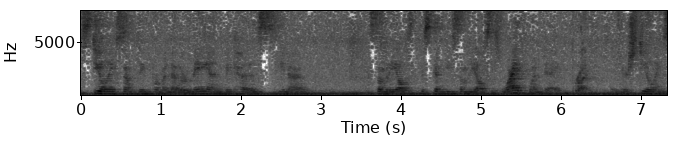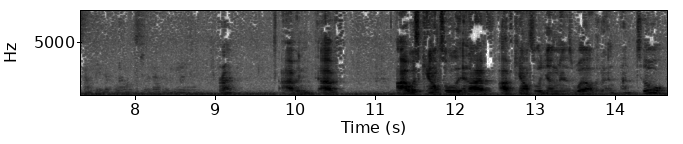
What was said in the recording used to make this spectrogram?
stealing something from another man because, you know, somebody else, is gonna be somebody else's wife one day right and you're stealing something that belongs to another man. Right. I've been, I've I was counseled and I've I've counseled young men as well that until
